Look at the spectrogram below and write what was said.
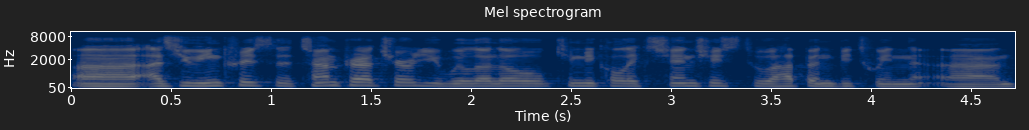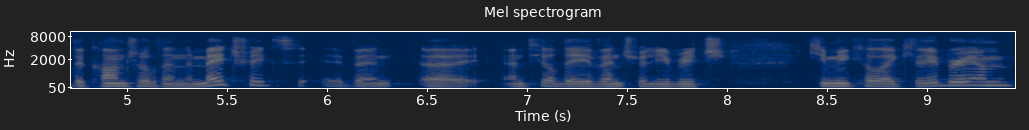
Uh, as you increase the temperature, you will allow chemical exchanges to happen between uh, the chondrule and the matrix uh, until they eventually reach chemical equilibrium.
